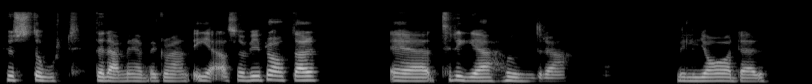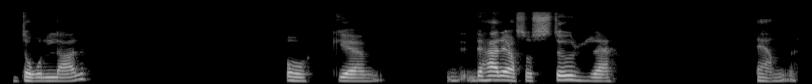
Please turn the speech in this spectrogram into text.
hur stort det där med Evergrande är. Alltså vi pratar eh, 300 miljarder dollar. Och eh, det här är alltså större än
